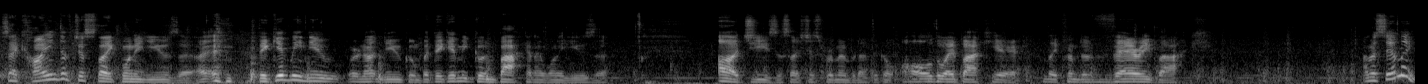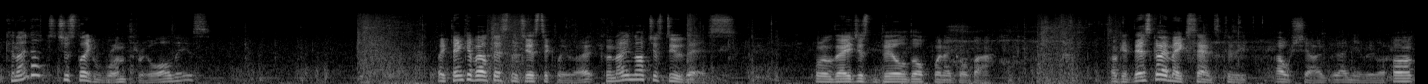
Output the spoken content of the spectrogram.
So I kind of just like want to use it. I, they give me new, or not new gun, but they give me gun back and I want to use it. Oh Jesus, I just remembered I have to go all the way back here. Like from the very back. I'm assuming, can I not just like run through all these? Like, think about this logistically, right? Can I not just do this? Or will they just build up when I go back? Okay, this guy makes sense, because he... Oh, shit, I, I need to reload. Hold on.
